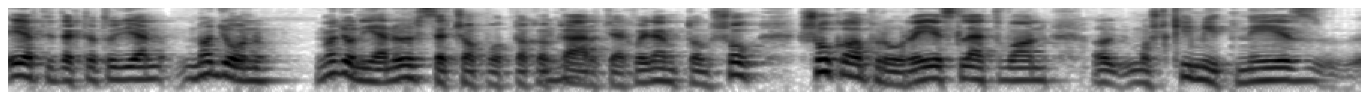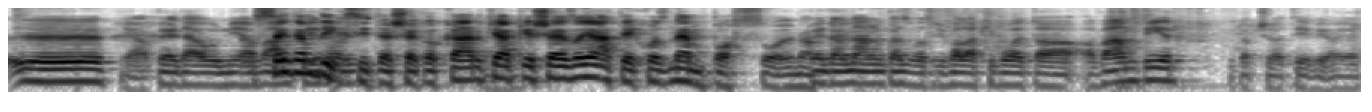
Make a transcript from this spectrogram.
értitek, tehát hogy ilyen nagyon, nagyon ilyen összecsapottak a Mhm. kártyák, vagy nem tudom, sok, sok apró részlet van, most ki mit néz, ö, Ja, például mi a szerintem dixitesek a kártyák, és ez a játékhoz nem passzolnak. Például nálunk az volt, hogy valaki volt a, a vámpír, kapcsol a tévé ajaj.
